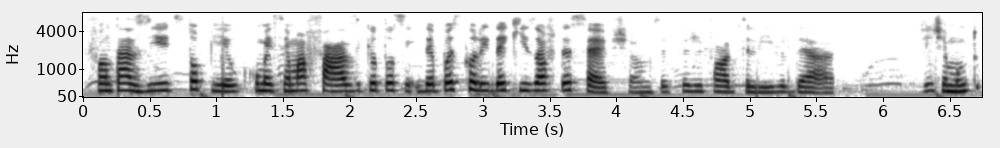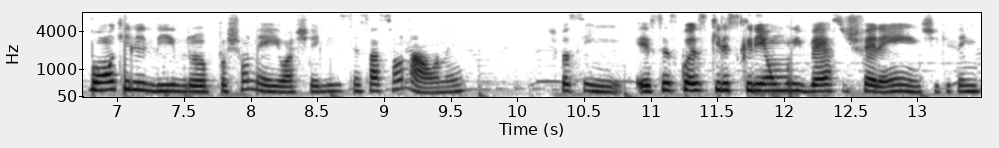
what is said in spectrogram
fantasia e distopia. Eu comecei uma fase que eu tô assim, depois que eu li The Keys of Deception, não sei se você já falou desse livro. Da... Gente, é muito bom aquele livro, eu apaixonei, eu achei ele sensacional, né? Tipo assim, essas coisas que eles criam um universo diferente, que tem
